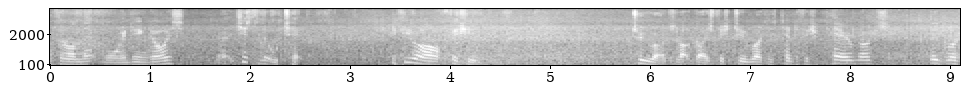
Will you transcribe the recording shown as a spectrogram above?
Nothing on that winding, guys. Uh, just a little tip. If you are fishing two rods. A lot of guys fish two rods. They tend to fish a pair of rods, big rods,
